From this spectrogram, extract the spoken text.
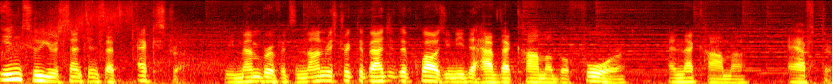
into your sentence that's extra, remember if it's a non-restrictive adjective clause, you need to have that comma before and that comma after.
